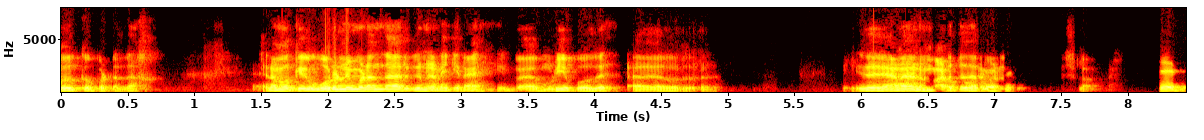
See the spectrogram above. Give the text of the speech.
வகுக்கப்பட்டதா? நமக்கு ஒரு நிமிடம் தான் இருக்குன்னு நினைக்கிறேன். இப்ப முடிய போகுது. இது ஏன்னா நம்ம அடுத்த தடவை சரி.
